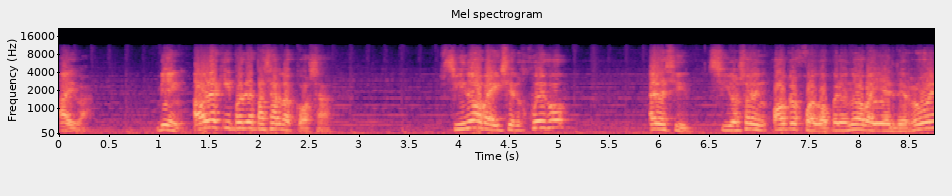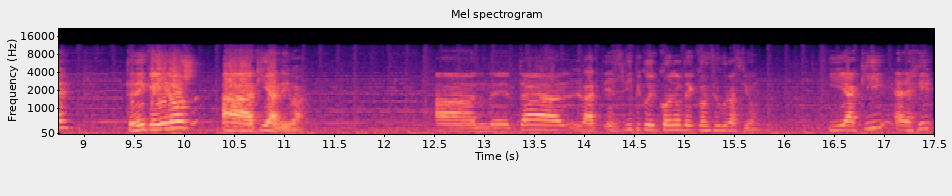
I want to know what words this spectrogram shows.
Ahí va. Bien, ahora aquí puede pasar dos cosas. Si no veis el juego, es decir, si os salen otros juegos pero no veis el de Roe, tenéis que iros aquí arriba. A donde está el típico icono de configuración. Y aquí elegir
